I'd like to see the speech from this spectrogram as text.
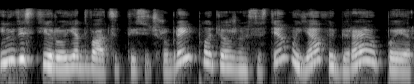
Инвестирую я 20 тысяч рублей. Платежную систему я выбираю PR.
